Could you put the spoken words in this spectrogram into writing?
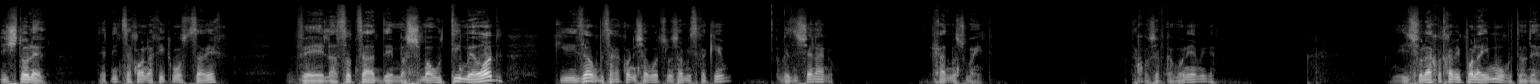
להשתולל. תן ניצחון הכי כמו שצריך, ולעשות צעד אה, משמעותי מאוד, כי זהו, בסך הכל נשארו עוד שלושה משחקים, וזה שלנו. חד משמעית. אתה חושב כמוני, עמיגה? אני שולח אותך מפה להימור, אתה יודע.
